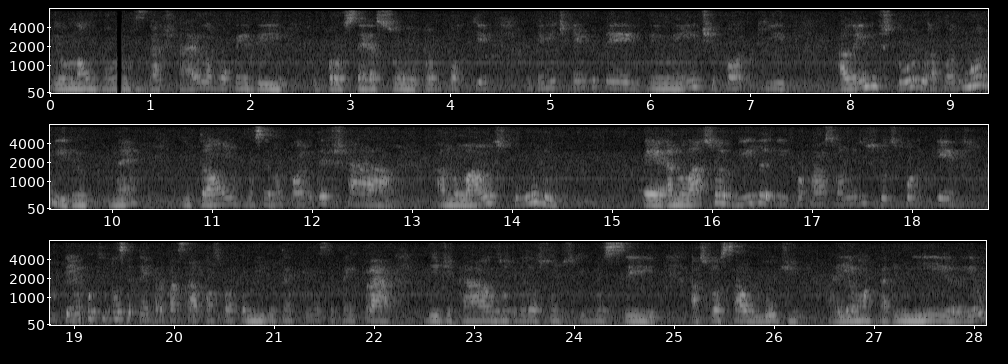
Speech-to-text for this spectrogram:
eu não vou me desgastar, eu não vou perder o processo todo, porque o que a gente tem que ter em mente é que além do estudo, há toda uma vida, né? Então, você não pode deixar anular o estudo, é, anular a sua vida e focar só nos estudos, porque o tempo que você tem para passar com a sua família, o tempo que você tem para dedicar aos outros assuntos que você, a sua saúde, aí é uma academia. Eu,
